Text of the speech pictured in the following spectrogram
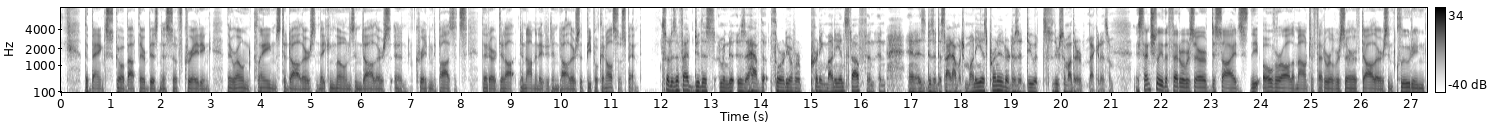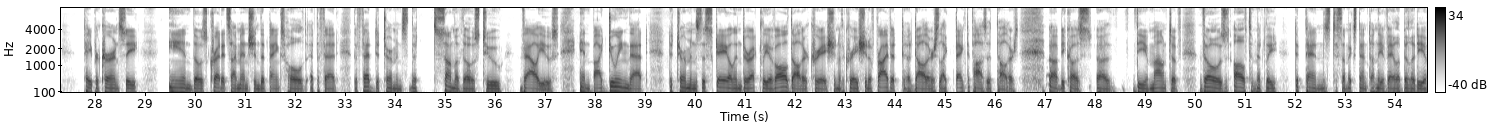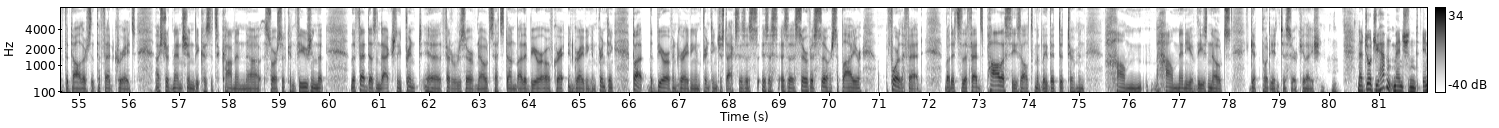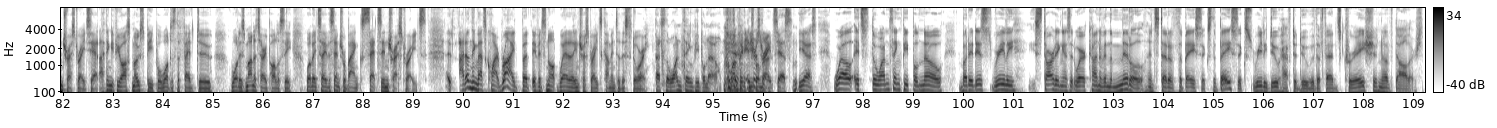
the banks go about their business of creating their own claims to dollars and making loans in dollars and creating deposits that are denominated denominated in dollars that people can also spend. So does the Fed do this? I mean, does it have the authority over printing money and stuff, and and and is, does it decide how much money is printed, or does it do it through some other mechanism? Essentially, the Federal Reserve decides the overall amount of Federal Reserve dollars, including paper currency and those credits I mentioned that banks hold at the Fed. The Fed determines the sum of those two values. And by doing that, determines the scale indirectly of all dollar creation, of the creation of private uh, dollars like bank deposit dollars, uh, because uh, the amount of those ultimately depends to some extent on the availability of the dollars that the Fed creates. I should mention, because it's a common uh, source of confusion, that the Fed doesn't actually print uh, Federal Reserve notes. That's done by the Bureau of Gra Engraving and Printing. But the Bureau of Engraving and Printing just acts as a, as a, as a service or supplier for the Fed. But it's the Fed's policies ultimately that determine how, how many of these notes get put into circulation. Now, George, you haven't mentioned interest rates yet. I think if you ask most people, what does the Fed do? What is monetary policy? Well, they'd say the central bank sets interest rates. Uh, I don't think that's quite right, but if it's not, where the interest rates come into this story? That's the one thing people know. The one thing interest people rates, know. yes. Yes. Well, it's the one thing people know, but it is really starting, as it were, kind of in the middle instead of the basics. The basics really do have to do with the Fed's creation of dollars.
